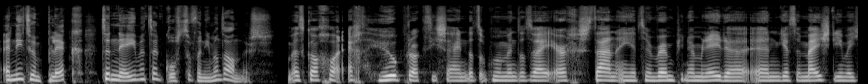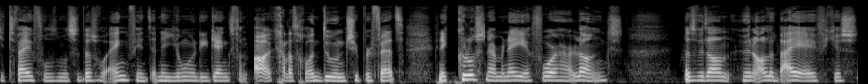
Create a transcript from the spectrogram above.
En niet hun plek te nemen ten koste van iemand anders. Het kan gewoon echt heel praktisch zijn dat op het moment dat wij ergens staan en je hebt een rampje naar beneden en je hebt een meisje die een beetje twijfelt omdat ze het best wel eng vindt en een jongen die denkt van oh ik ga dat gewoon doen super vet en ik cross naar beneden voor haar langs dat we dan hun allebei eventjes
